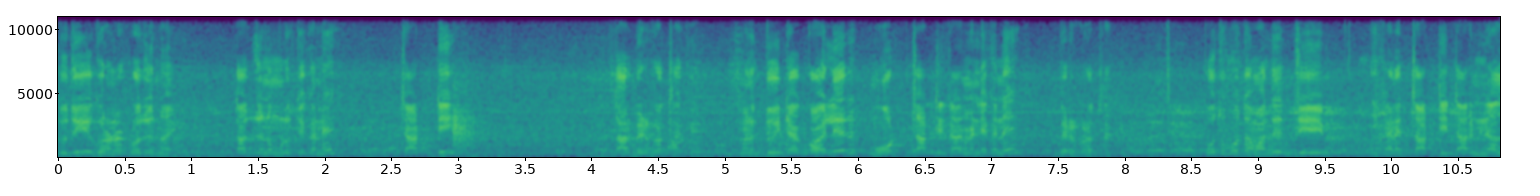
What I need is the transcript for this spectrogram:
দুদিকে ঘোরানোর প্রয়োজন হয়। তার জন্য মূলত এখানে চারটি তার বের করা থাকে। মানে দুইটা কয়েলের মোট চারটি টার্মিনাল এখানে বের করা থাকে। প্রথমত আমাদের যে এখানে চারটি টার্মিনাল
